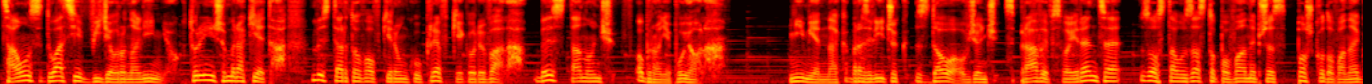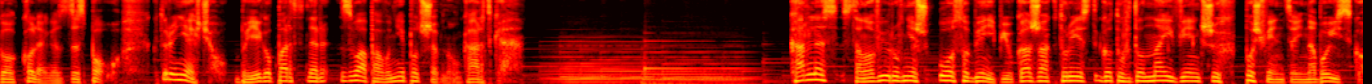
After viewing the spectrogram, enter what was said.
Całą sytuację widział Ronaldinho, który niczym rakieta wystartował w kierunku krewkiego rywala, by stanąć w obronie Pujola. Nim jednak Brazylijczyk zdołał wziąć sprawy w swoje ręce, został zastopowany przez poszkodowanego kolegę z zespołu, który nie chciał, by jego partner złapał niepotrzebną kartkę. Carles stanowił również uosobienie piłkarza, który jest gotów do największych poświęceń na boisku.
